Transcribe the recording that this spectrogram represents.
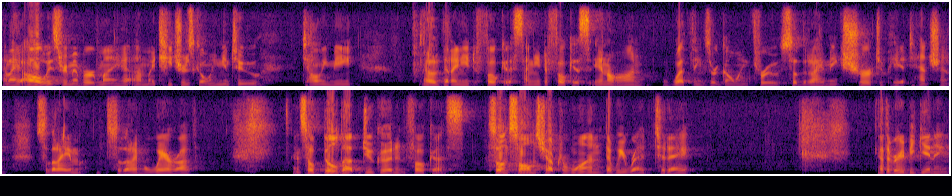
And I always remember my uh, my teachers going into telling me oh, that I need to focus. I need to focus in on what things are going through, so that I make sure to pay attention, so that I am so that I'm aware of. And so build up, do good, and focus. So in Psalms chapter 1 that we read today, at the very beginning,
